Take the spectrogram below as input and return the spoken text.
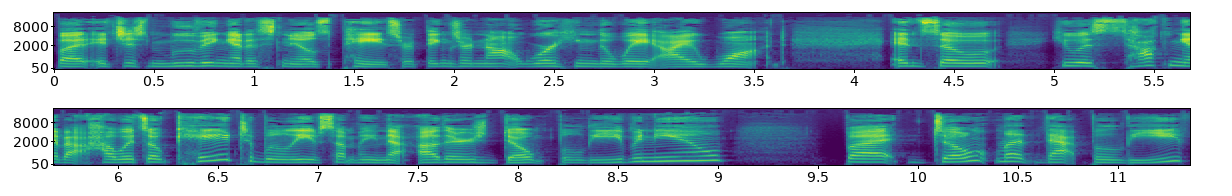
But it's just moving at a snail's pace or things are not working the way I want. And so he was talking about how it's okay to believe something that others don't believe in you, but don't let that belief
